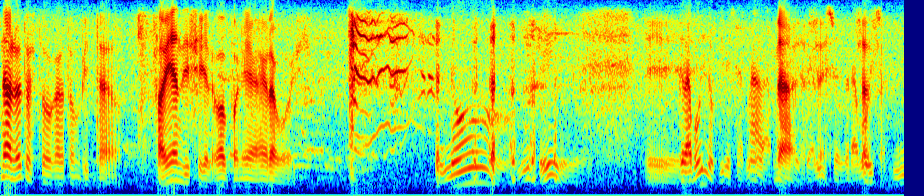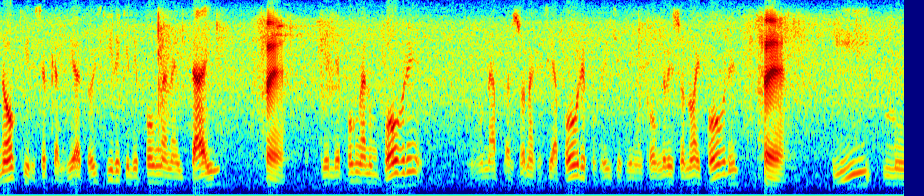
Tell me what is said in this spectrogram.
No, el otro es todo cartón pintado. Fabián dice que lo va a poner a Grabois. No, ni pedo. Eh, Grabois no quiere ser nada. No, te aviso. Grabois no quiere ser candidato. Él quiere que le pongan a Itay, sí, que le pongan un pobre, una persona que sea pobre, porque dice que en el Congreso no hay pobres. sí. y me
